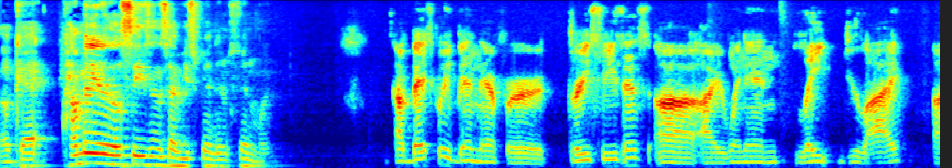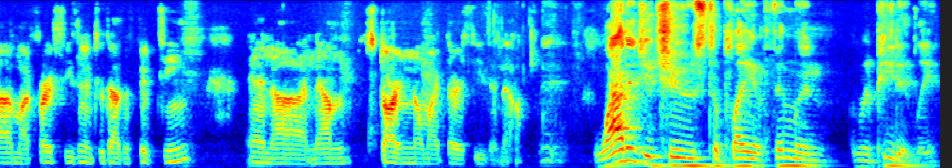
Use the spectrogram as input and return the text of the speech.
Okay. How many of those seasons have you spent in Finland? I've basically been there for three seasons. Uh, I went in late July, uh, my first season in 2015, and uh, now I'm starting on my third season now. Why did you choose to play in Finland repeatedly?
